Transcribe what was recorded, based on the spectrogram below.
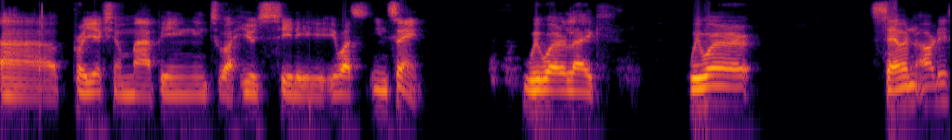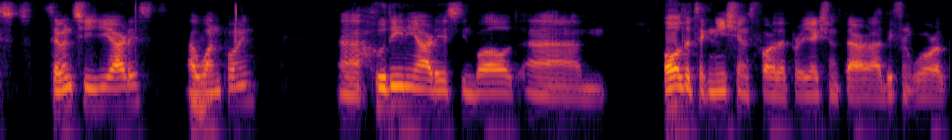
uh, projection mapping into a huge city. It was insane. We were like, we were seven artists, seven CG artists at Mhm. one point uh, Houdini artists involved, um, all the technicians for the projections that are a different world,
